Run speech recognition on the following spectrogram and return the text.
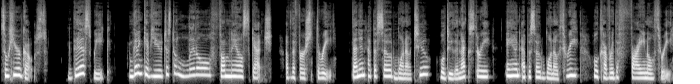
So here goes. This week, I'm going to give you just a little thumbnail sketch of the first three. Then in episode 102, we'll do the next three, and episode 103 will cover the final three.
